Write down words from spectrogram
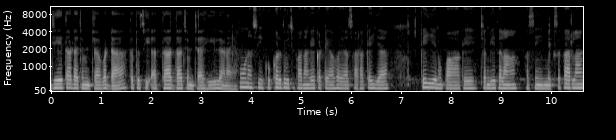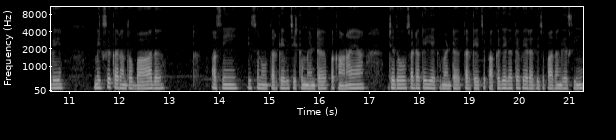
ਜੇ ਤੁਹਾਡਾ ਚਮਚਾ ਵੱਡਾ, ਤਾਂ ਤੁਸੀਂ ਅੱਧਾ ਅੱਧਾ ਚਮਚਾ ਹੀ ਲੈਣਾ ਹੈ ਹੁਣ ਅਸੀਂ ਕੁੱਕਰ ਦੇ ਵਿੱਚ ਪਾ ਦਾਂਗੇ ਕੱਟਿਆ ਹੋਇਆ ਸਾਰਾ ਘਈਆ। ਘਈਏ ਨੂੰ ਪਾ ਕੇ ਚੰਗੀ ਤਰ੍ਹਾਂ ਅਸੀਂ ਮਿਕਸ ਕਰ ਲਾਂਗੇ। ਮਿਕਸ ਕਰਨ ਤੋਂ ਬਾਅਦ ਅਸੀਂ ਇਸ ਨੂੰ ਤੜਕੇ ਵਿੱਚ 1 ਮਿੰਟ ਪਕਾਉਣਾ ਆ। ਜਦੋਂ ਸਾਡਾ ਘਈਆ ਇੱਕ ਮਿੰਟ ਤੜਕੇ 'ਚ ਪੱਕ ਜਾਏਗਾ ਤੇ ਫਿਰ ਇਹਦੇ 'ਚ ਪਾ ਦਾਂਗੇ ਅਸੀਂ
